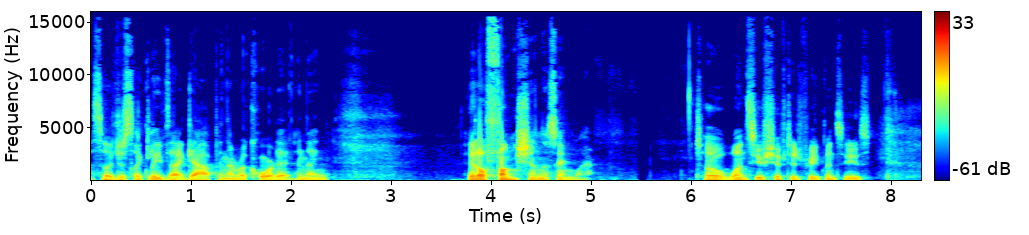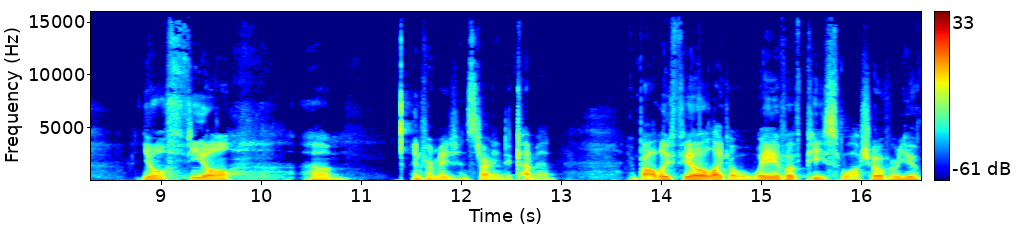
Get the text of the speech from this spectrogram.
So just like leave that gap and then record it, and then it'll function the same way. So once you've shifted frequencies, you'll feel um, information starting to come in. You'll probably feel like a wave of peace wash over you.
